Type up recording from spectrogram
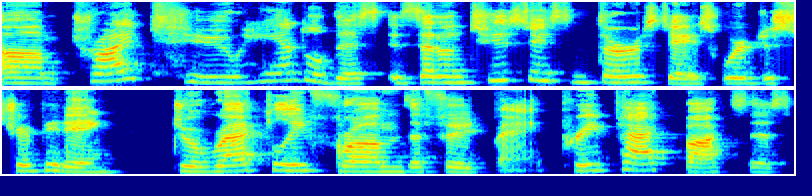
um, tried to handle this is that on Tuesdays and Thursdays, we're distributing directly from the food bank, pre-packed boxes,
